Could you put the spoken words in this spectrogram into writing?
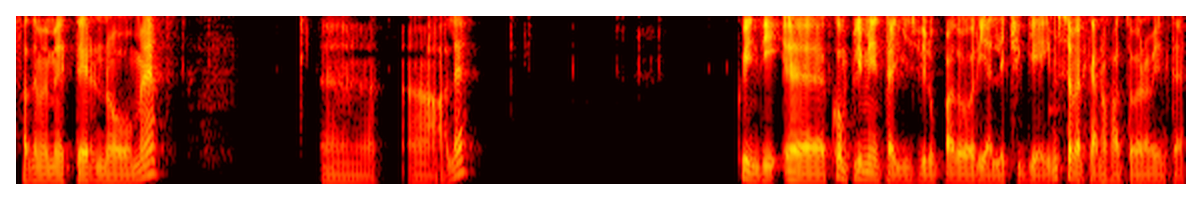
Fatemi mettere nome. Uh, Ale. Quindi eh, complimenti agli sviluppatori LC Games perché hanno fatto veramente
